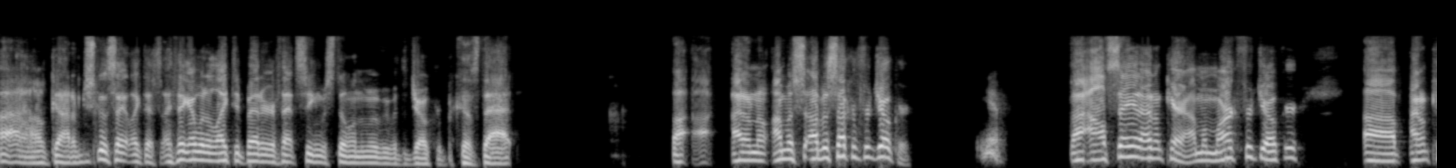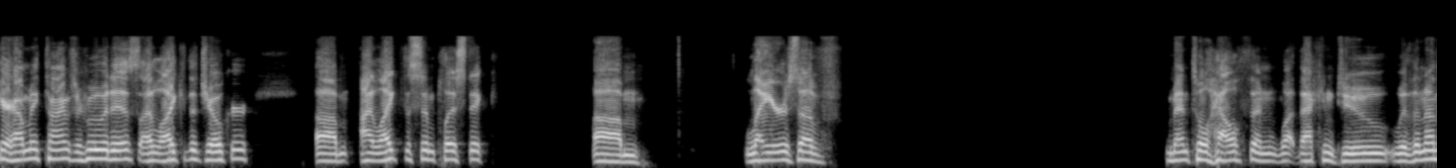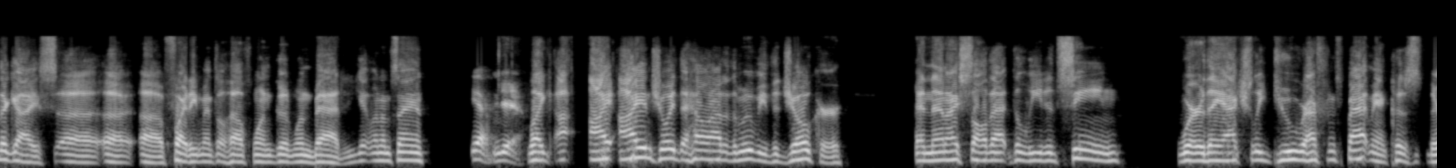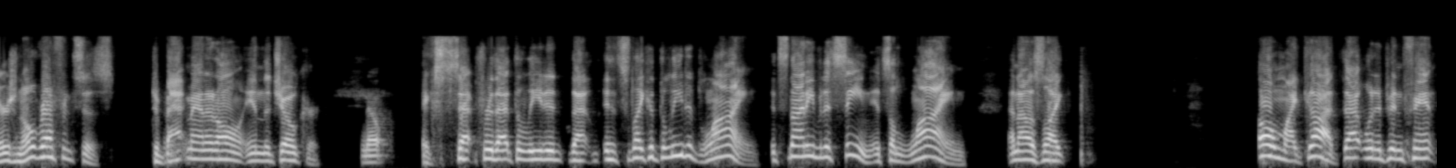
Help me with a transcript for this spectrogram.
Oh God, I'm just gonna say it like this. I think I would have liked it better if that scene was still in the movie with the Joker because that. Uh, I, I don't know. I'm a I'm a sucker for Joker. Yeah, I, will say it. I don't care. I'm a mark for Joker. Uh, I don't care how many times or who it is. I like the Joker. Um, I like the simplistic um, layers of mental health and what that can do with another guy's uh, uh, uh, fighting mental health, one good, one bad. You get what I'm saying? Yeah. Yeah. Like I, I, I enjoyed the hell out of the movie, The Joker. And then I saw that deleted scene where they actually do reference Batman because there's no references to Batman at all in The Joker. No. Except for that deleted that it's like a deleted line. It's not even a scene, it's a line. And I was like, Oh my god, that would have been fan.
